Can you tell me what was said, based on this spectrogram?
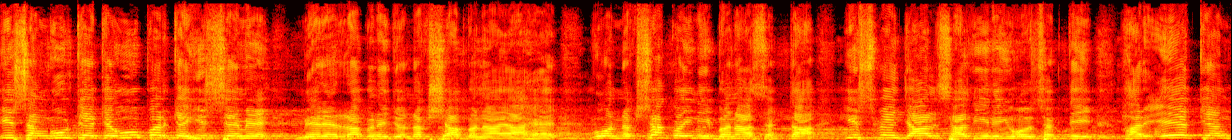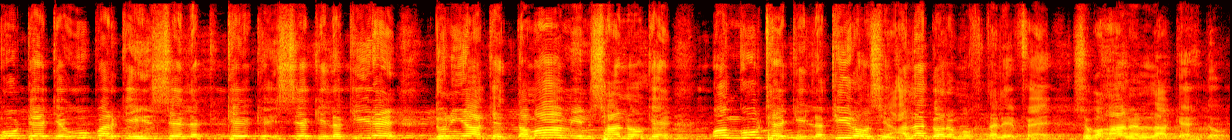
इस अंगूठे के ऊपर के हिस्से में मेरे रब ने जो नक्शा बनाया है, वो नक्शा कोई नहीं बना सकता। इसमें जाल शादी नहीं हो सकती। हर एक के अंगूठे के ऊपर के हिस्से के हिस्से की लकीरें दुनिया के तमाम इंसानों के अंगूठे की लकीरों से अलग और मुख्तलिफ़ है। सुबहान अल्लाह, कह दो।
